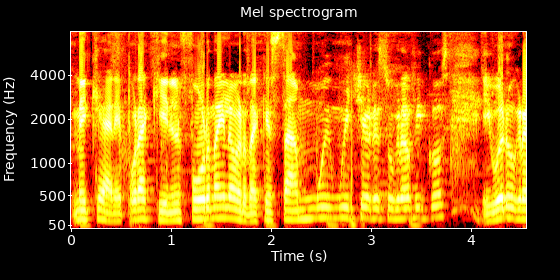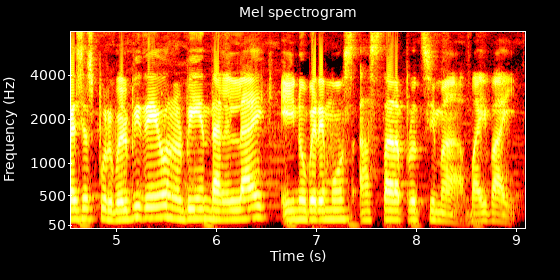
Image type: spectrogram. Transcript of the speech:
me quedaré por aquí en el Fortnite, la verdad que está muy muy chévere estos gráficos. Y bueno gracias por ver el video, no olviden darle like. Y nos veremos hasta la próxima, bye bye.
